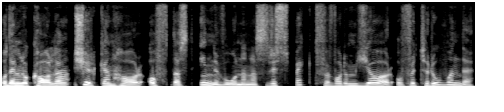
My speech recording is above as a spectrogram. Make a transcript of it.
Och den lokala kyrkan har oftast invånarnas respekt för vad de gör och förtroende.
